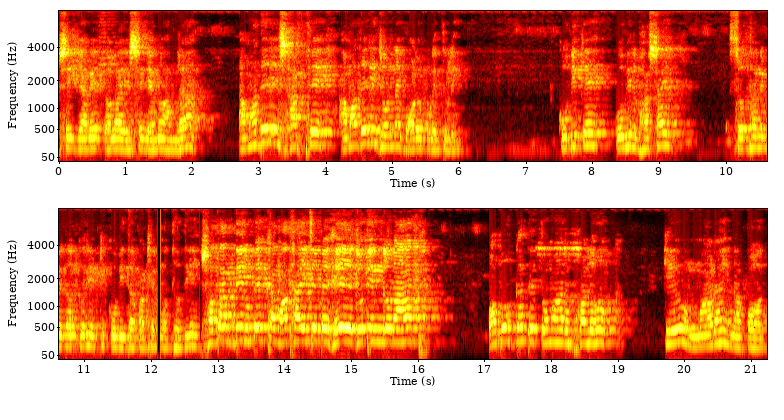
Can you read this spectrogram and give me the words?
সেই জ্ঞানের তলায় এসে যেন আমরা আমাদের স্বার্থে, আমাদেরই জন্য বড় করে তুলি। কবিকে কবির ভাষায় শ্রদ্ধা নিবেদন করি, একটি কবিতা পাঠের মধ্য দিয়ে। শতাব্দীর উপেক্ষা মাথায় চেপে, হে যতীন্দ্রনাথ, অবজ্ঞাতে তোমার ফলক কেউ মারাই না পথ।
